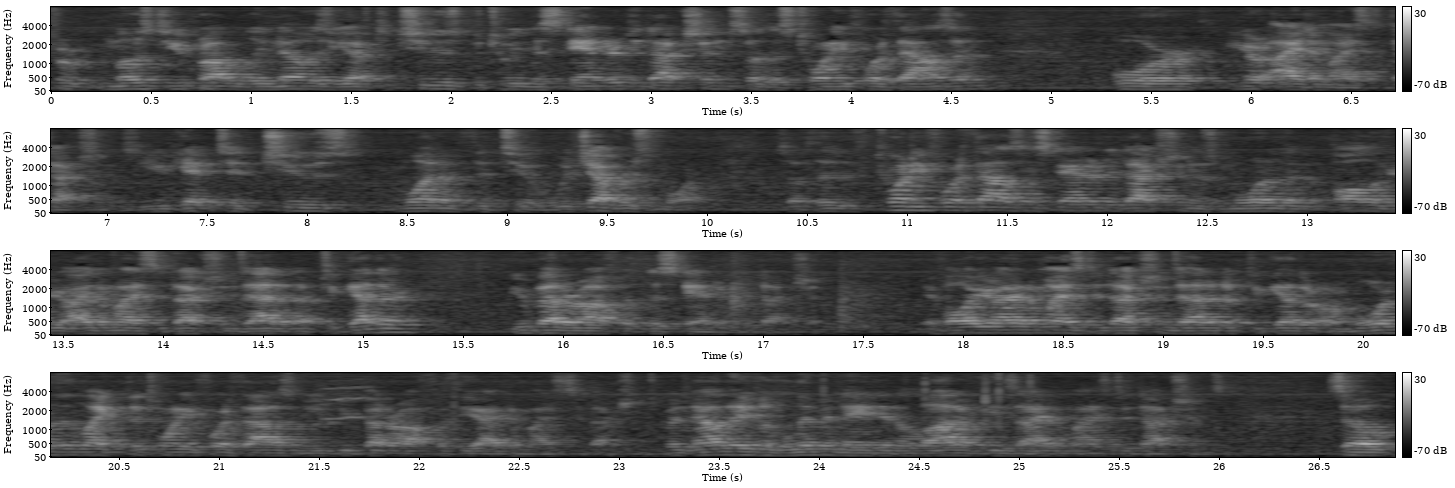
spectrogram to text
for most of you probably know is you have to choose between the standard deduction, so this twenty-four thousand, or your itemized deductions. You get to choose one of the two, whichever's more. So if the twenty-four thousand standard deduction is more than all of your itemized deductions added up together, you're better off with the standard deduction. All your itemized deductions added up together are more than like the twenty-four thousand, you'd be better off with the itemized deductions. But now they've eliminated a lot of these itemized deductions. So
